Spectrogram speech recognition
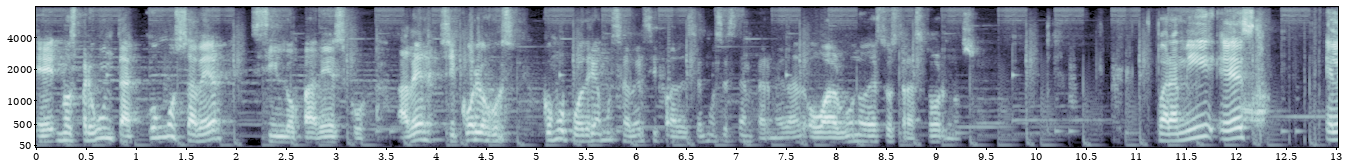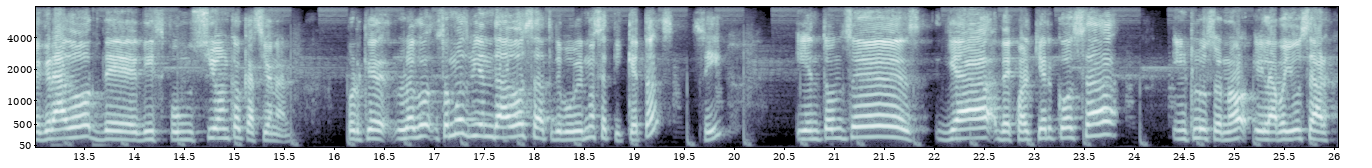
eh, nos pregunta, ¿cómo saber si lo padezco? A ver, psicólogos, ¿cómo podríamos saber si padecemos esta enfermedad o alguno de estos trastornos? Para mí es el grado de disfunción que ocasionan porque luego somos bien dados a atribuirnos etiquetas, ¿sí? Y entonces ya de cualquier cosa, incluso, ¿no? Y la voy a usar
